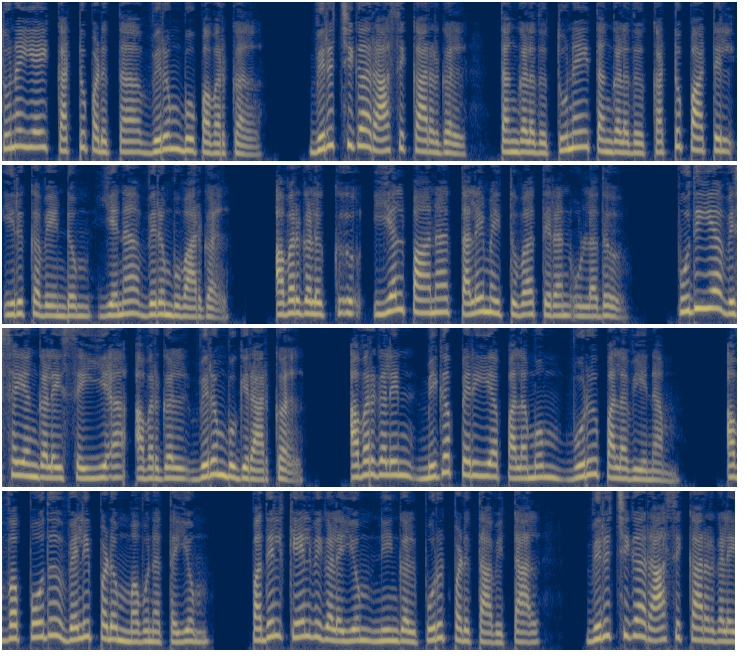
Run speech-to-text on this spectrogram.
துணையை கட்டுப்படுத்த விரும்புபவர்கள். விருச்சிக ராசிக்காரர்கள் தங்களது துணை தங்களது கட்டுப்பாட்டில் இருக்க வேண்டும் என விரும்புவார்கள். அவர்களுக்கு இயல்பான தலைமைத்துவ திறன் உள்ளது. புதிய விஷயங்களை செய்ய அவர்கள் விரும்புகிறார்கள். அவர்களின் மிகப்பெரிய பலமும் ஒரு பலவீனம் அவ்வப்போது வெளிப்படும் மவுனத்தையும் பதில் கேள்விகளையும் நீங்கள் பொருட்படுத்தாவிட்டால் விருச்சிக ராசிக்காரர்களை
